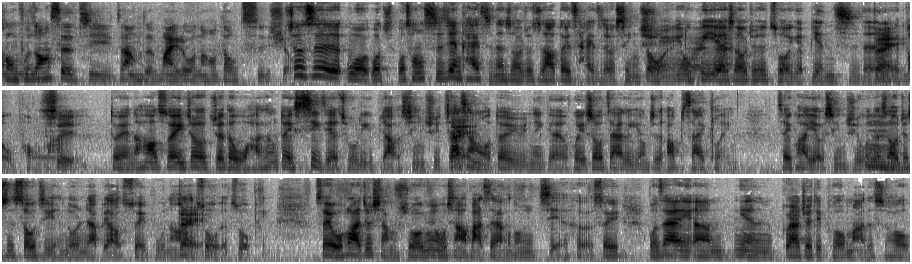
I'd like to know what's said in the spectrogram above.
从服装设计这样的脉络，然后到刺绣。就是我我我从实践开始，那时候就知道对材质有兴趣，因为我毕业的时候就是做一个编织的一个斗篷嘛。是。对，然后所以就觉得我好像对细节处理比较有兴趣，加上我对于那个回收再利用，就是 upcycling。这一块也有兴趣。我那时候就是收集很多人家不要碎布，然后来做我的作品。所以我后来就想说，因为我想要把这两个东西结合，所以我在嗯念 graduate diploma 的时候。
